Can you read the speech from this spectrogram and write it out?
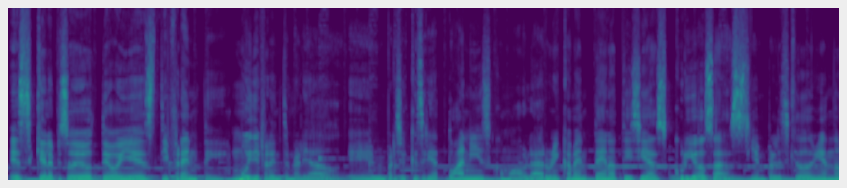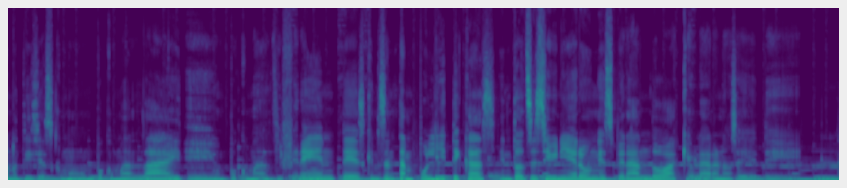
es que el episodio de hoy es diferente, muy diferente en realidad. Eh, me pareció que sería tuanis como hablar únicamente de noticias curiosas. Siempre les quedo viendo noticias como un poco más light, eh, un poco más diferentes, que no sean tan políticas. Entonces se vinieron esperando a que hablara, no sé, del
